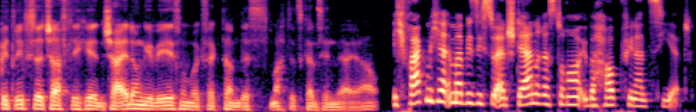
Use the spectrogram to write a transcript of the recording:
betriebswirtschaftliche Entscheidung gewesen, wo wir gesagt haben, das macht jetzt keinen Sinn mehr. Ja. Ich frage mich ja immer, wie sich so ein Sternrestaurant überhaupt finanziert.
